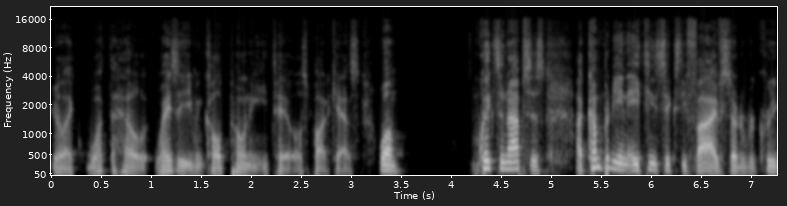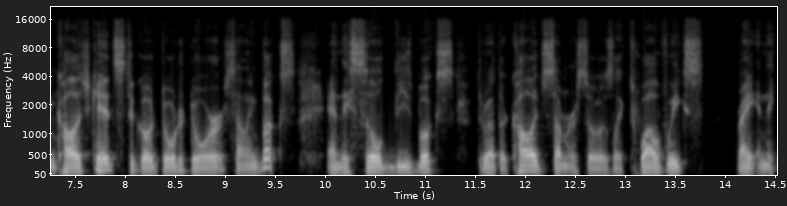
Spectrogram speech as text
you're like, what the hell? Why is it even called Pony Tales Podcast? Well, quick synopsis a company in 1865 started recruiting college kids to go door to door selling books and they sold these books throughout their college summer so it was like 12 weeks right and they've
